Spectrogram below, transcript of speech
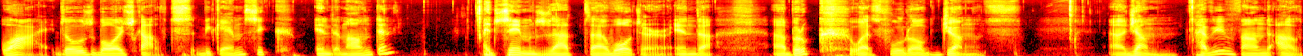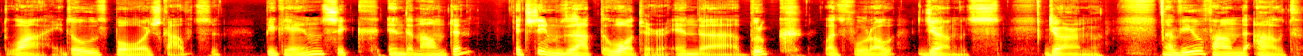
why those Boy Scouts became sick in the mountain? It seems that the water in the uh, brook was full of germs. Uh, John, have you found out why those Boy Scouts became sick in the mountain? It seems that the water in the brook was full of germs. Germ. Have you found out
